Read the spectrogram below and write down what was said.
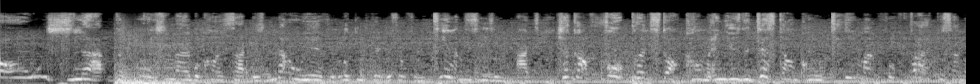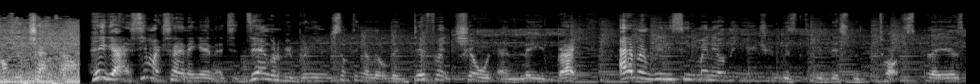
Oh snap! The most reliable coin site is now here if you're looking for yourself some Team of the Season packs. Check out footprints.com and use the discount code TMAC for 5% off your checkout. Hey guys, T-Mac signing in and today I'm going to be bringing you something a little bit different, chilled and laid back. I haven't really seen many other YouTubers do this with TOTS players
